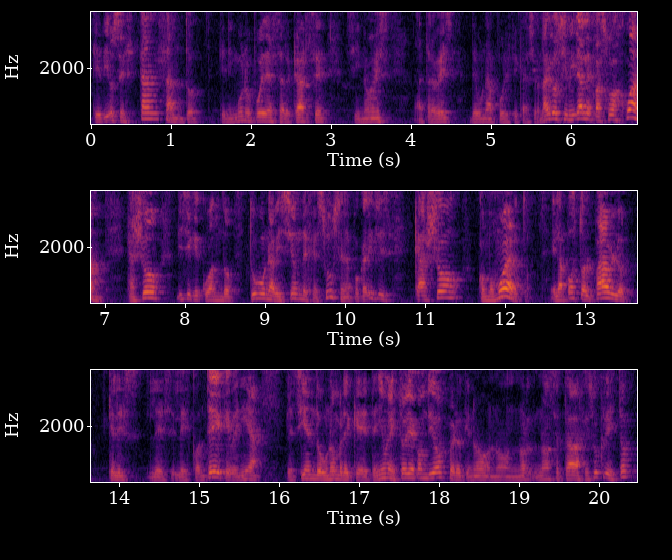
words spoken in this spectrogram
que Dios es tan santo que ninguno puede acercarse si no es a través de una purificación. Algo similar le pasó a Juan. Cayó, dice que cuando tuvo una visión de Jesús en Apocalipsis, cayó como muerto. El apóstol Pablo, que les, les, conté, que venía siendo un hombre que tenía una historia con Dios, pero que no, no, no, aceptaba a Jesucristo,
